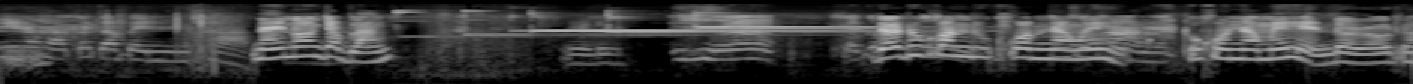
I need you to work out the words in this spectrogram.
นี่นะคะก็จะเป็นฉากในนอนจับหลัง นี่ดูแล้วก็เดี๋ยวทุกคนทุกคนยังไม่เห็น ทุกคนยังไม่เห็นเดี๋ยวเราท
